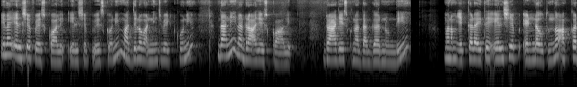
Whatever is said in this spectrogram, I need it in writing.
ఇలా ఎల్ షేప్ వేసుకోవాలి. ఎల్ షేప్ వేసుకొని మధ్యలో వన్ ఇంచ్ పెట్టుకొని దాన్ని ఇలా డ్రా చేసుకోవాలి. డ్రా చేసుకున్న దగ్గర నుండి మనం ఎక్కడైతే ఎల్ షేప్ ఎండ్ అవుతుందో అక్కడ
